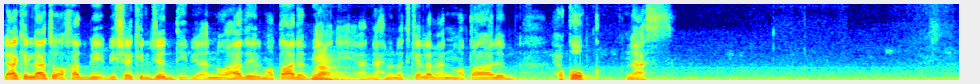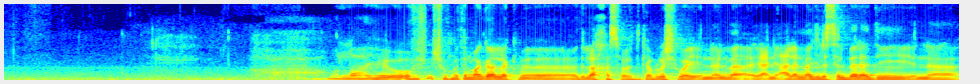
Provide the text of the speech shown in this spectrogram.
لكن لا تؤخذ بشكل جدي بأنه هذه المطالب نعم. يعني, يعني نحن نتكلم عن مطالب حقوق ناس والله شوف مثل ما قال لك آه، الأخ سعود قبل شوي إن الم... يعني على المجلس البلدي انه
